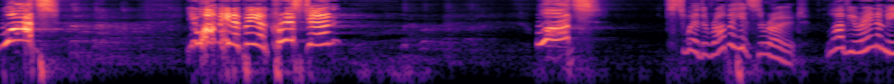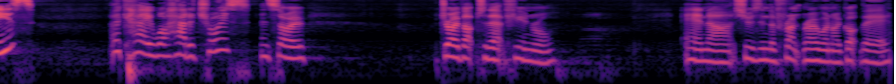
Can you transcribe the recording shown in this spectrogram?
What? You want me to be a Christian? What? Just where the rubber hits the road. Love your enemies. Okay, well, I had a choice. And so drove up to that funeral and uh, she was in the front row when I got there.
